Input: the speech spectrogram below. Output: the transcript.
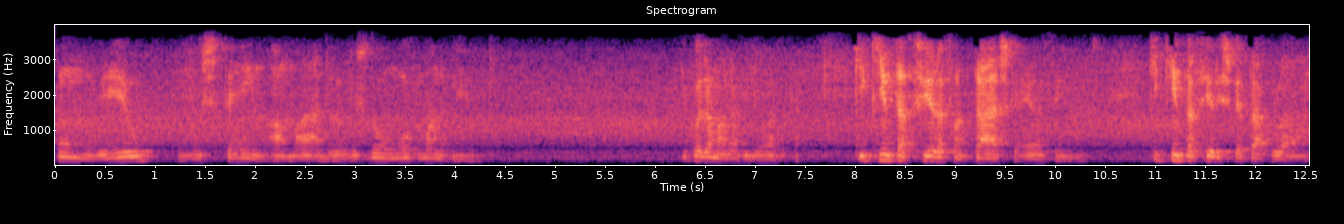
como eu vos tenho amado. Eu vos dou um novo mandamento. Que coisa maravilhosa, cara. Que quinta-feira fantástica é essa, irmãos. Que quinta-feira espetacular.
